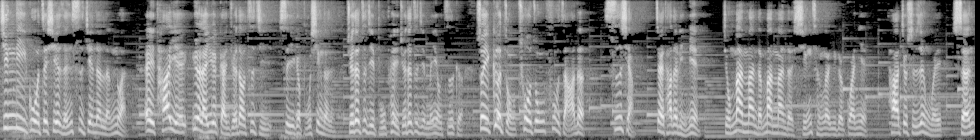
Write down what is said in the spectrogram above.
经历过这些人世间的冷暖，哎，他也越来越感觉到自己是一个不幸的人，觉得自己不配，觉得自己没有资格，所以各种错综复杂的思想，在他的里面，就慢慢的、慢慢的形成了一个观念，他就是认为神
